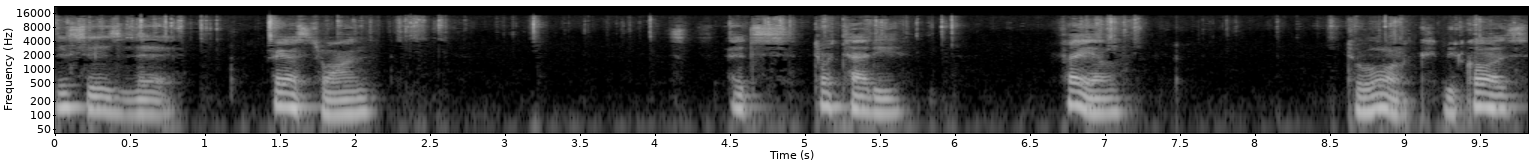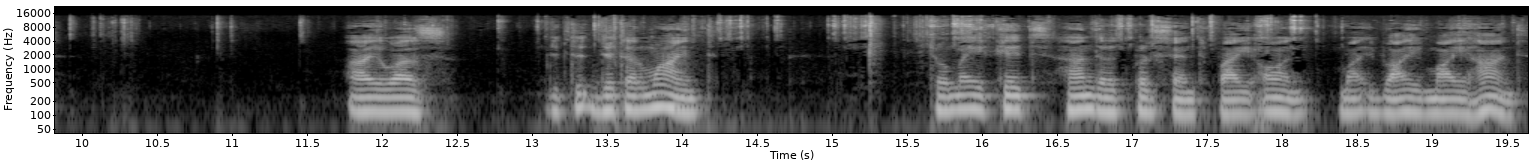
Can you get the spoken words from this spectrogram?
this is the first one. It's totally failed to work because I was det determined to make it 100% by on my by my hand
